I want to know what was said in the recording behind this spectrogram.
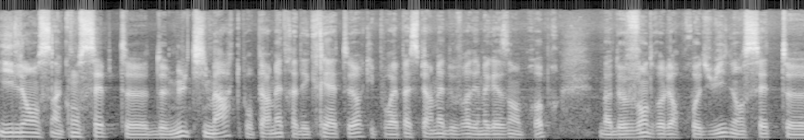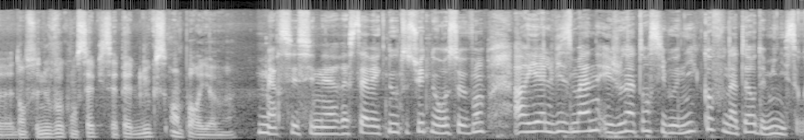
Il lance un concept de multimarque pour permettre à des créateurs qui pourraient pas se permettre d'ouvrir des magasins en propre, bah, de vendre leurs produits dans, cette, euh, dans ce nouveau concept qui s'appelle Luxe Emporium. Merci Siner. Restez avec nous. Tout de suite, nous recevons Ariel Wiesman et Jonathan Siboni, cofondateurs de Miniso.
